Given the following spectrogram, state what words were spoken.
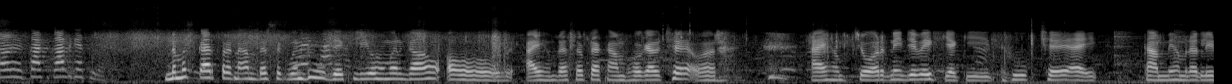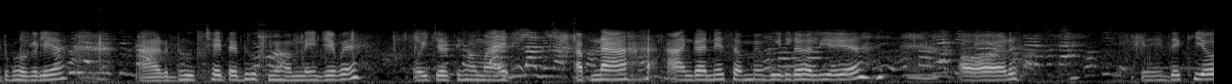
तू। नमस्कार, प्रणाम दर्शक बंधु। देख लियो हमर गाँव और आइ हमरा सबटा काम भऽ गेल छै और आइ हम चौर नहि जेबै कियाकि धूप छै। आइ काममे हमरा लेट भऽ गेलैए आर धूप छै तऽ धूपमे हम नहि जेबै। ओहि चलते हम आइ अपना आङ्गने सबमे बुलि रहलियै यऽ और देखियौ,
